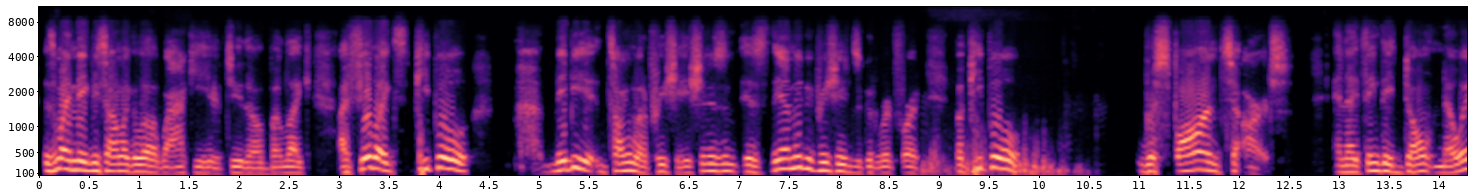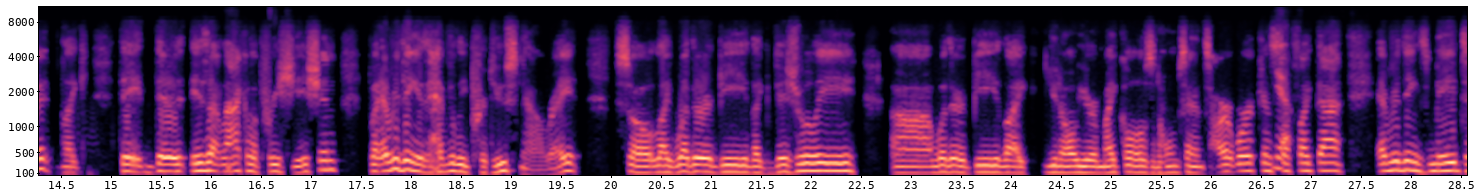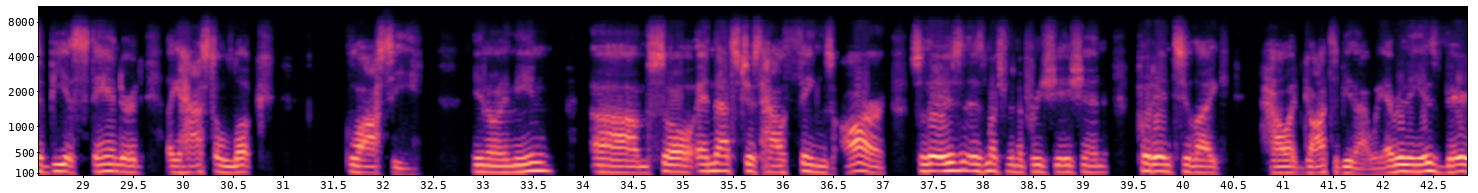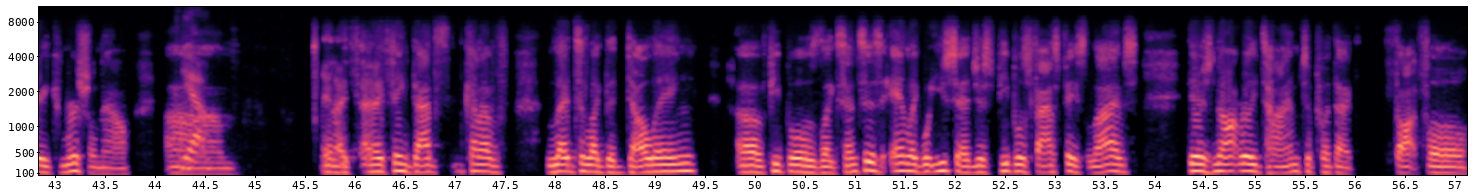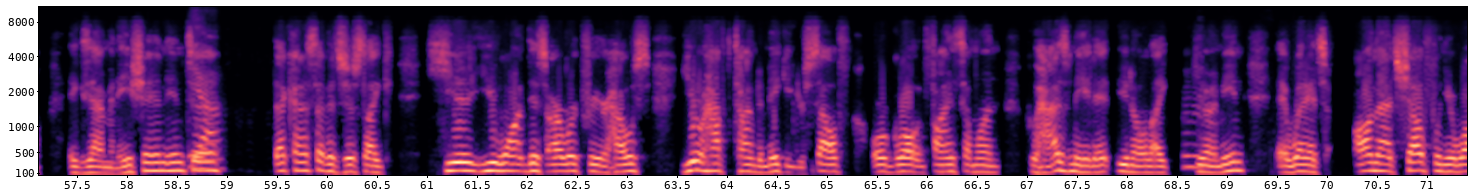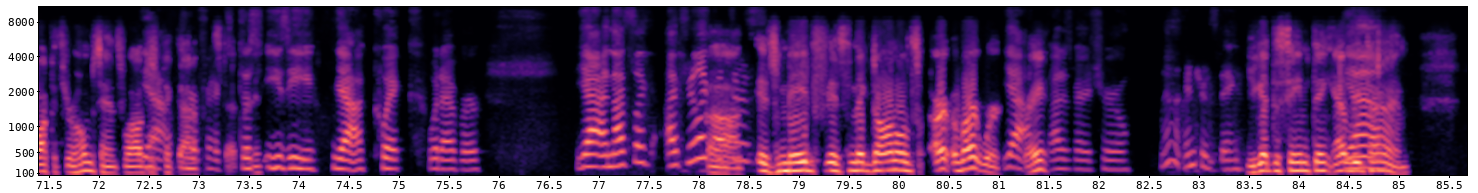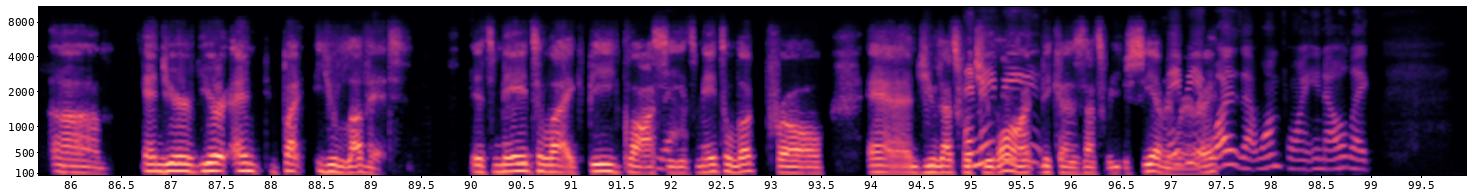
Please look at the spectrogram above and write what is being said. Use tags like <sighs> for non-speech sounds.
this might make me sound like a little wacky here too though but like i feel like people <sighs> maybe talking about appreciation isn't is yeah maybe appreciation is a good word for it but people respond to art and i think they don't know it like they there is that lack of appreciation but everything is heavily produced now right? So like whether it be like visually uh whether it be like you know your michaels and HomeSense artwork and Yeah. stuff like that everything's made to be a standard like it has to look glossy you know what i mean? Um so and that's just how things are. So there isn't as much of an appreciation put into like how it got to be that way everything is very commercial now um Yeah. and i and i think that's kind of led to like the dulling of people's like senses and like what you said just people's fast-paced lives there's not really time to put that thoughtful examination into Yeah. that kind of stuff. It's just like here you want this artwork for your house. You don't have the time to make it yourself or go out and find someone who has made it, you know, like Mhm. you know what I mean? And when it's on that shelf when you're walking through HomeSense, well I'll just pick that up instead. Just right? easy, yeah, quick, whatever. Yeah, and that's like I feel like Uh, it's made it's McDonald's art of artwork, yeah, right? that is very true. Yeah, interesting. You get the same thing every Yeah. time. Um and you're you're and but you love it. It's made to like be glossy. Yeah. It's made to look pro, and you that's what And you maybe- want because that's what you see everywhere, Maybe right? it was at one point, you know, like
